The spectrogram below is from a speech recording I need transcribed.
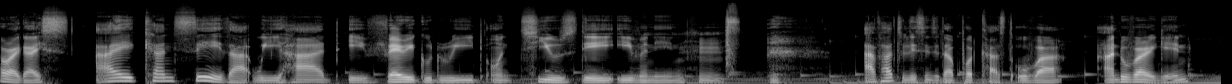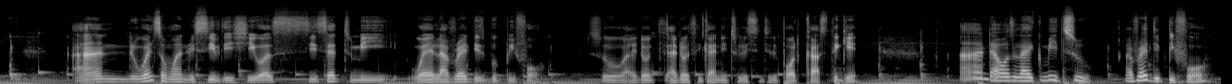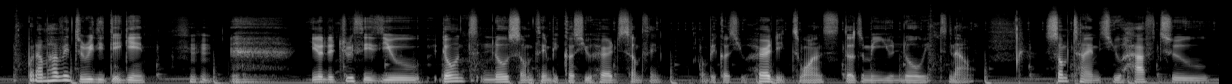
All right, guys. I can say that we had a very good read on Tuesday evening. Hmm. I've had to listen to that podcast over and over again. And when someone received it, she was she said to me, "Well, I've read this book before, so I don't I don't think I need to listen to the podcast again." And I was like, "Me too. I've read it before, but I'm having to read it again." you know, the truth is, you don't know something because you heard something, or because you heard it once doesn't mean you know it now. Sometimes you have to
